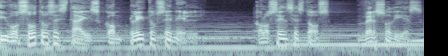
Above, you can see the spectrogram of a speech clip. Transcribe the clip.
y vosotros estáis completos en Él. Colosenses 2, verso 10.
